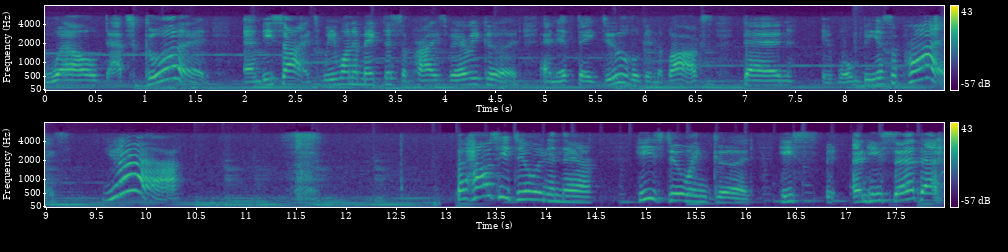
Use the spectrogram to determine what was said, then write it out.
Well, that's good. And besides, we want to make this surprise very good. And if they do look in the box, then it won't be a surprise. Yeah. But how's he doing in there? He's doing good. He's and he said that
